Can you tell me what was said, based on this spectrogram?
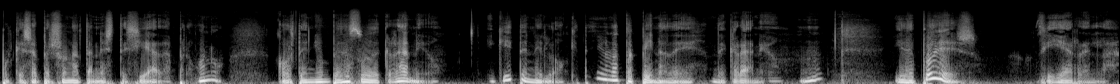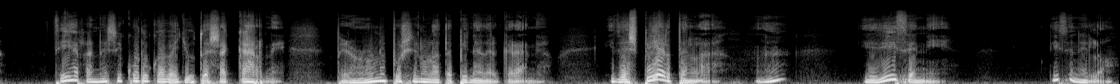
porque esa persona está anestesiada pero bueno corten un pedazo de cráneo y quítenlo quítenle una tapina de, cráneo y después ciérrenla cierran ese cuero cabelludo esa carne pero no le pusieron la tapina del cráneo. Y despiértenla ¿eh? y dicen y dícenlo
